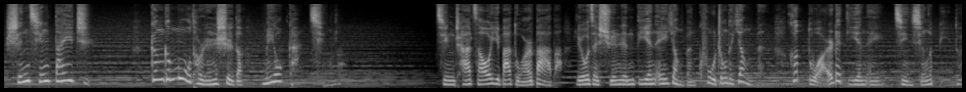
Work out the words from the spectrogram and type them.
神情呆滞，跟个木头人似的，没有感情了。警察早已把朵儿爸爸留在寻人 DNA 样本库中的样本和朵儿的 DNA 进行了比对，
